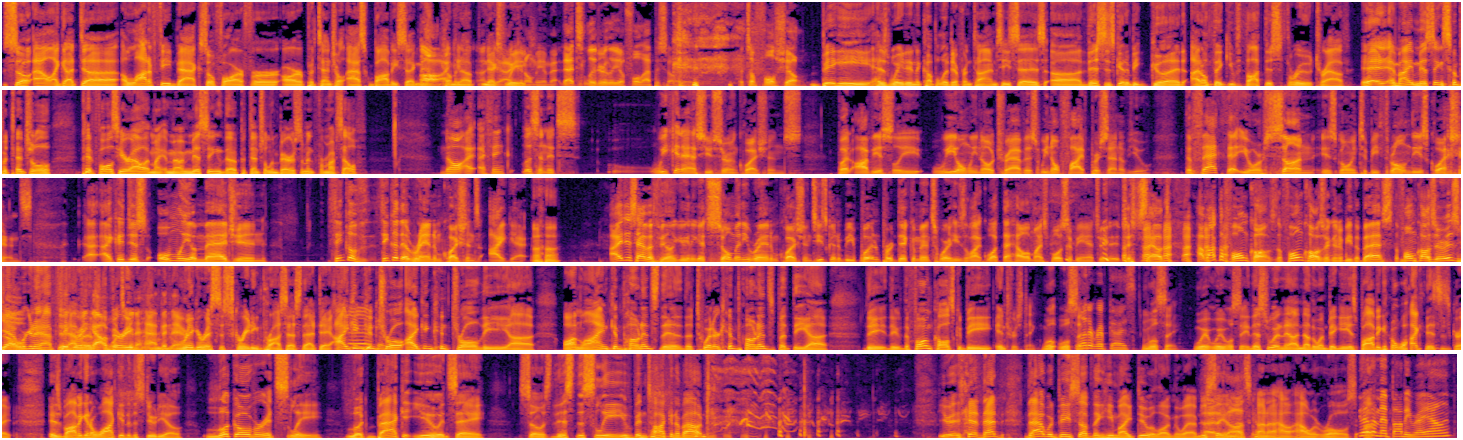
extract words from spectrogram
So, Al, I got uh, a lot of feedback so far for our potential Ask Bobby segment Oh, coming can- up uh, next yeah, week. can only ima- That's literally a full episode. it's a full show. Big E has weighed in a couple of different times. He says, uh, This is going to be good. I don't think you've thought this through, Trav. Eh, Am I missing some potential pitfalls here, Al? Am I, am I missing the potential embarrassment for myself? No, I, I think. Listen, it's we can ask you certain questions, but obviously we only know Travis. We know five percent of you. The fact that your son is going to be thrown these questions, I, could just only imagine. Think of think of the random questions I get. Uh huh. I just have a feeling you're going to get so many random questions. He's going to be put in predicaments where he's like, "What the hell am I supposed to be answering?" It just sounds. How about the phone calls? The phone calls are going to be the best. The phone calls there is Yeah, no we're going to have to figuring have a, out a what's very going to happen there. rigorous screening process that day. I can Okay. control. I can control the uh, online components, the the Twitter components, but the uh, the, the the phone calls could be interesting. We'll we'll see. Let it rip, guys. We'll see. We, we will see. This one, uh, another one, Biggie. Is Bobby going to walk? This is great. Is Bobby going to walk into the studio, look over at Sleep, look back at you, and say, "So is this the Sleep you've been talking about?" you, that that would be something he might do along the way. I'm just That is saying that's kind of how how it rolls. You Uh, haven't met Bobby, right, Alan?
